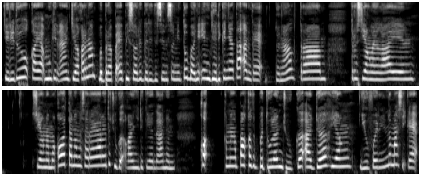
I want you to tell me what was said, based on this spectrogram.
jadi tuh kayak mungkin aja karena beberapa episode dari The Simpsons itu banyak yang jadi kenyataan kayak Donald Trump terus yang lain-lain terus yang nama kota nama serial itu juga akan jadi kenyataan dan kok kenapa kebetulan juga ada yang UFO ini tuh masih kayak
